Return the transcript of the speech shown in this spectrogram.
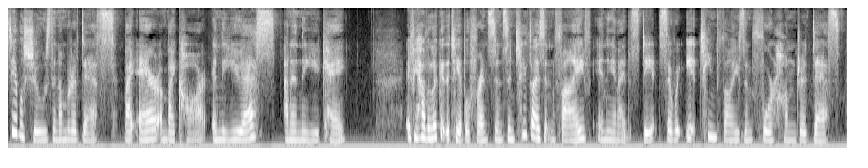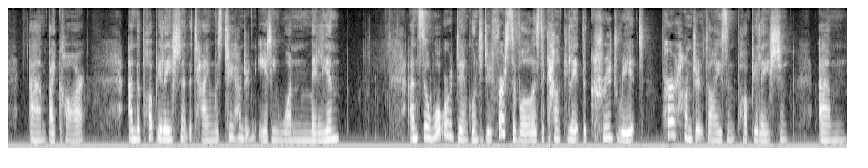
table shows the number of deaths by air and by car in the US and in the UK. If you have a look at the table, for instance, in 2005 in the United States there were 18,400 deaths um, by car and the population at the time was 281 million. And so what we're doing, going to do first of all is to calculate the crude rate per 100,000 population um,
